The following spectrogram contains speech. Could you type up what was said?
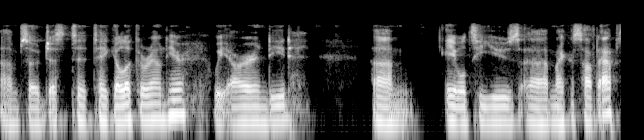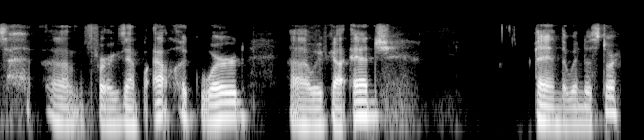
Um, so just to take a look around here, we are indeed um, able to use uh, Microsoft apps, um, for example, Outlook, Word, uh, we've got Edge and the Windows Store.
